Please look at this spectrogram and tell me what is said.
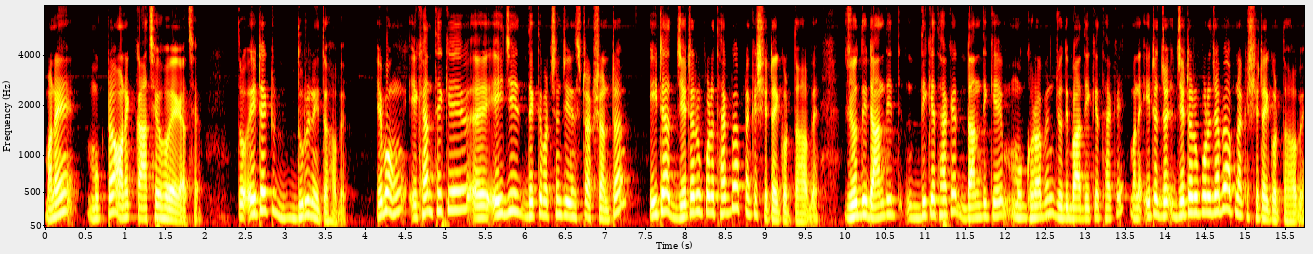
মানে মুখটা অনেক কাছে হয়ে গেছে। তো এটা একটু দূরে নিতে হবে। এবং এখান থেকে এই যে দেখতে পাচ্ছেন যে ইনস্ট্রাকশনটা এইটা যেটার উপরে থাকবে আপনাকে সেটাই করতে হবে। যদি ডান দিকে থাকে, ডান দিকে মুখ ঘোরাবেন, যদি বা দিকে থাকে মানে এটা যেটার উপরে যাবে আপনাকে সেটাই করতে হবে।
